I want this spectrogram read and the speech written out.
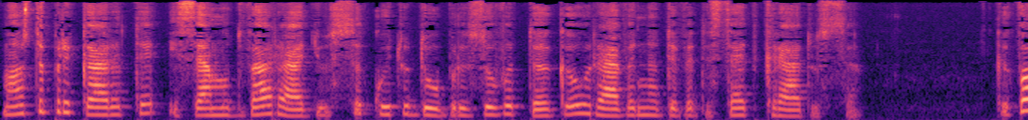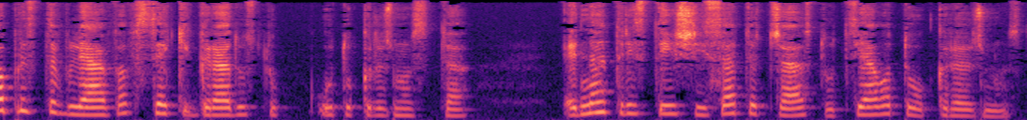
Може да прекарате и само два радиуса, които да образуват ъгъл равен на 90 градуса. Какво представлява всеки градус от окръжността? Една 360 част от цялата окръжност.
